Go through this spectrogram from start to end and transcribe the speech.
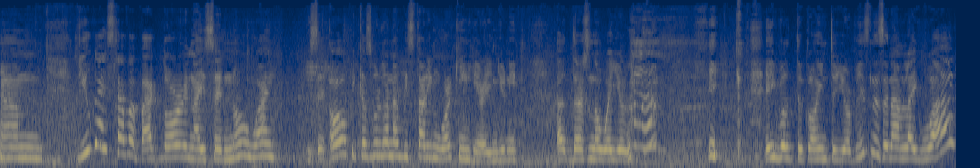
um, you guys have a back door? And I said, No, why? He said, Oh, because we're going to be starting working here and you need, uh, there's no way you're going to be able to go into your business. And I'm like, What?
